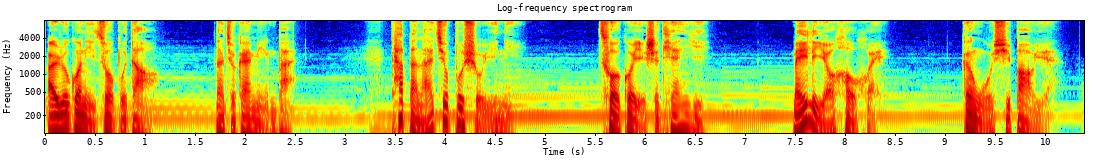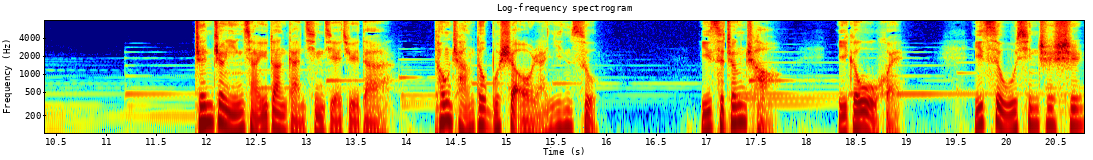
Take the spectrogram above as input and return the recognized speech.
而如果你做不到，那就该明白，它本来就不属于你，错过也是天意，没理由后悔，更无需抱怨。真正影响一段感情结局的，通常都不是偶然因素，一次争吵，一个误会，一次无心之失，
